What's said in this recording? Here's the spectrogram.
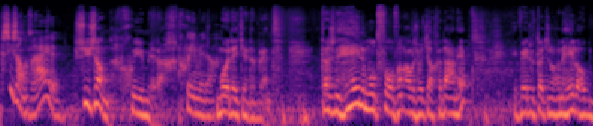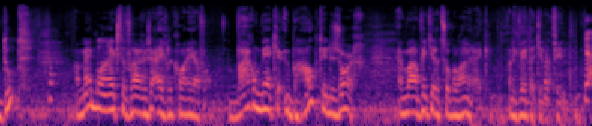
Suzanne Vrijden. Suzanne, goedemiddag. Goedemiddag. Mooi dat je er bent. Dat is een hele mond vol van alles wat je al gedaan hebt. Ik weet ook dat je nog een hele hoop doet. Maar mijn belangrijkste vraag is eigenlijk gewoon: ja, waarom werk je überhaupt in de zorg? En waarom vind je dat zo belangrijk? Want ik weet dat je dat vindt. Ja,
